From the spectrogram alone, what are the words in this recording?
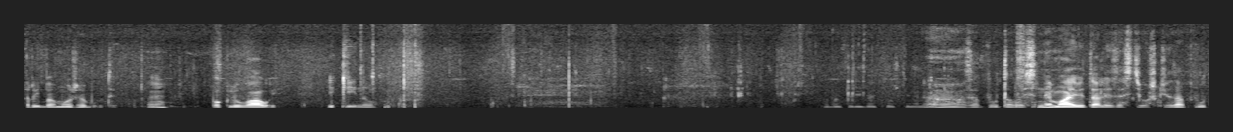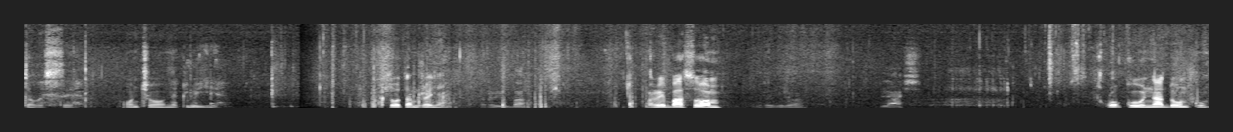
риба може бути. Е, Поклював і- кинув. А, запуталось. Немає Віталій застежки, запуталось все. Он чого не клює. Хто там, Женя? Риба, Рибасом, риба. Лящ. Окунь на донку.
